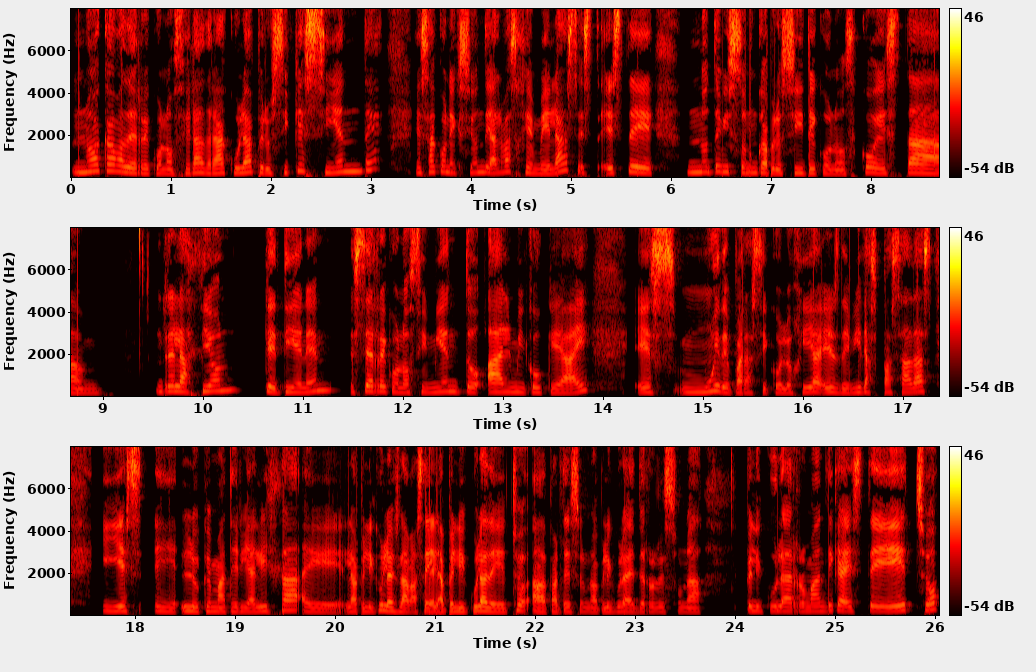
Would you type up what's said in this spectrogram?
no acaba de reconocer a Drácula, pero sí que siente esa conexión de almas gemelas, este, este no te he visto nunca, pero sí te conozco, esta mm, relación que tienen, ese reconocimiento álmico que hay, es muy de parapsicología, es de vidas pasadas y es eh, lo que materializa eh, la película, es la base de la película, de hecho, aparte de ser una película de terror, es una película romántica, este hecho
